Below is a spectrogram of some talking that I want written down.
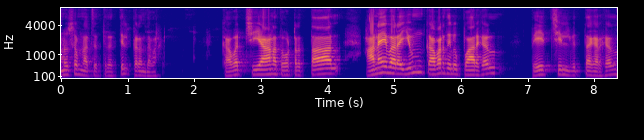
அனுஷம் நட்சத்திரத்தில் பிறந்தவர்கள். கவர்ச்சியான தோற்றத்தால் அனைவரையும் கவர்ந்திழுப்பார்கள். பேச்சில் வித்தகர்கள்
